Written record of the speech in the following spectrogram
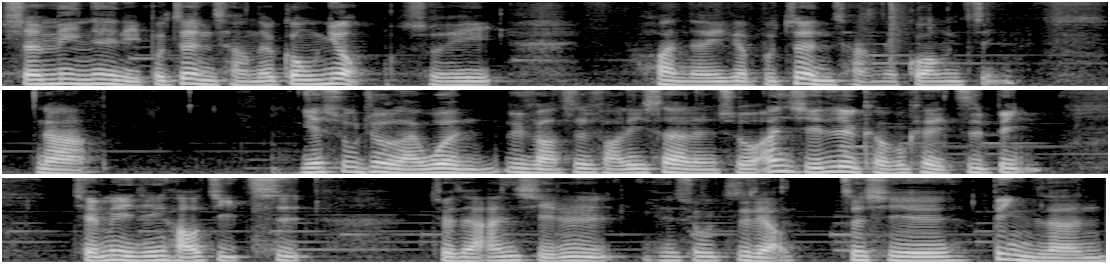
生命那里不正常的功用，所以换了一个不正常的光景。那耶稣就来问律法师法利赛人说：“安息日可不可以治病？”前面已经好几次，就在安息日，耶稣治疗这些病人。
